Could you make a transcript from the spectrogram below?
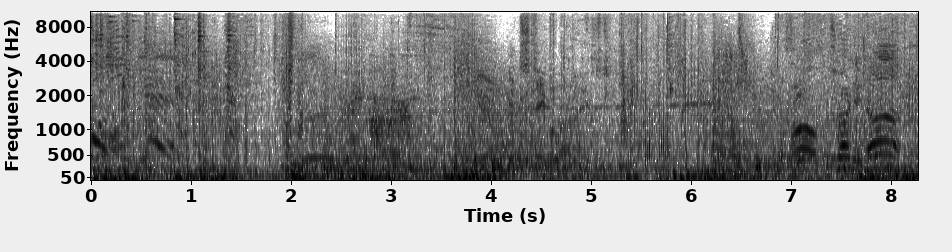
Oh, yeah! Get stabilized. Oh, turn it up!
